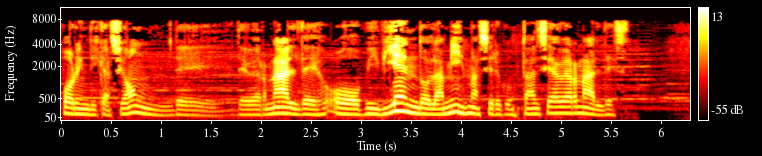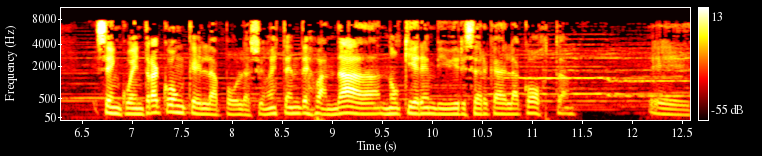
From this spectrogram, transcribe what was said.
por indicación de, de Bernaldez o viviendo la misma circunstancia de Bernaldez, se encuentra con que la población está en desbandada, no quieren vivir cerca de la costa, eh,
